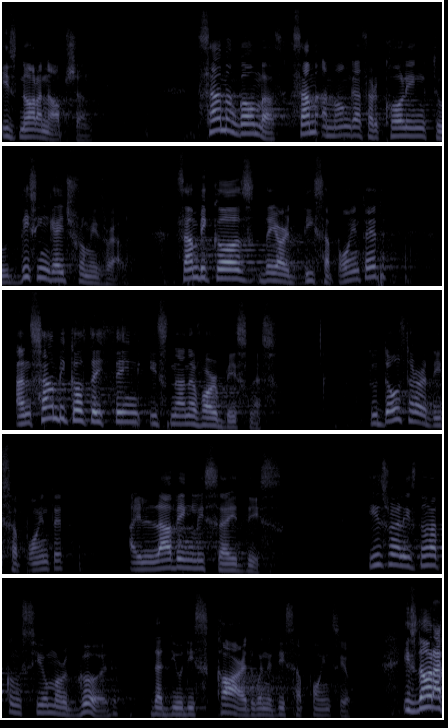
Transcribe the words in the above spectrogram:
is not an option. Some among, us, some among us are calling to disengage from Israel. Some because they are disappointed, and some because they think it's none of our business. To those that are disappointed, I lovingly say this Israel is not a consumer good that you discard when it disappoints you. It's not a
